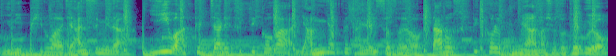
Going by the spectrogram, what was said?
눈이 피로하지 않습니다. 2와트짜리 스피커가 양옆에 달려 있어서요. 따로 스피커를 구매 안 하셔도 되고요.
